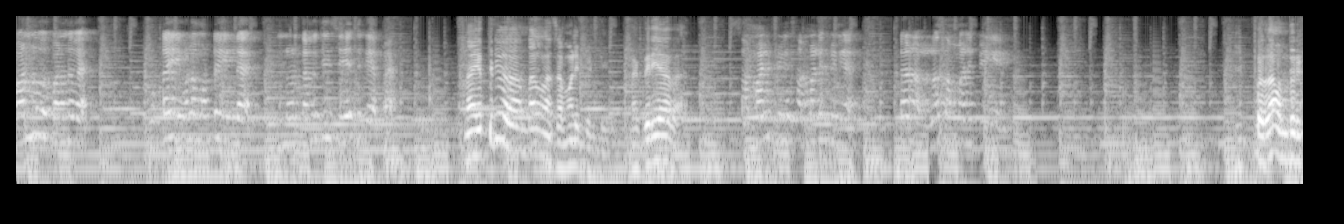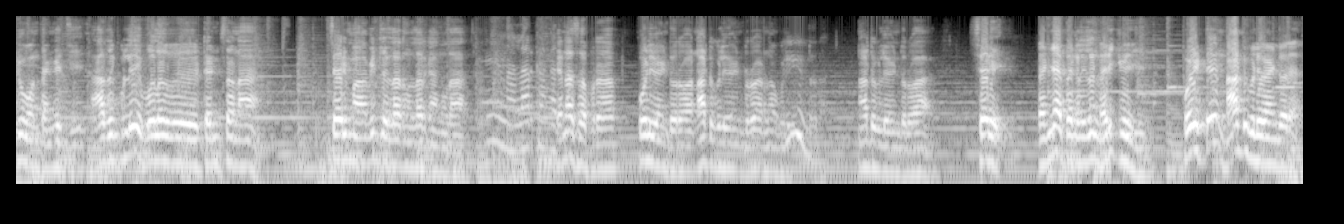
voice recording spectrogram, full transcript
பண்ணுவ பண்ணுவேன் மட்டும் இவ்வளவு மட்டும் இல்ல. இன்னொரு தங்கச்சியும் சேர்த்து கேட்பேன் நான் எத்தனை பேரா இருந்தாலும் நான் சமாளிப்பேன். எனக்கு தெரியாதா? சமாளிப்பீங்க சமாளிப்பீங்க. நல்லா சமாளிப்பீங்க. இப்பதான் வந்திருக்கு உன் தங்கச்சி. அதுக்குள்ளே இவ்வளவு டென்ஷனா சரிம்மா வீட்ல எல்லாரும் நல்லா இருக்காங்களா? நல்லா இருக்காங்க. என்ன சாப்பிட்றா? கோழி வாங்கிட்டு வருவா? நாட்டுக்கோழி வாங்கிட்டு வருவா? என்ன கோழி வாங்கிட்டு வரா நாட்டுக்கோழி வாங்கிட்டு வருவா? சரி வெங்காய தக்காளி எல்லாம் நறுக்கி வை. போயிட்டு நாட்டுக்கோழி வாங்கிட்டு வரேன்.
